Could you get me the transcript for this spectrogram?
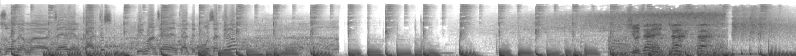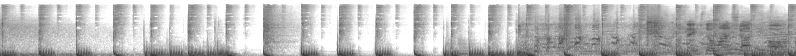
zogam eh, dzērienu kartes. Pirmā dzērienu karte ir nozagtīva. Takes the one shot off.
